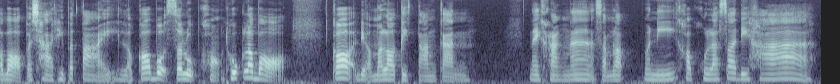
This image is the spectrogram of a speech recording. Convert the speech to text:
ระบอบประชาธิปไตย แล้วก็บทสรุปของทุกระบอบ ก็เดี๋ยวมารอติดตามกัน ในครั้งหน้าสำหรับวันนี้ขอบคุณและสวัสดีค่ะ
